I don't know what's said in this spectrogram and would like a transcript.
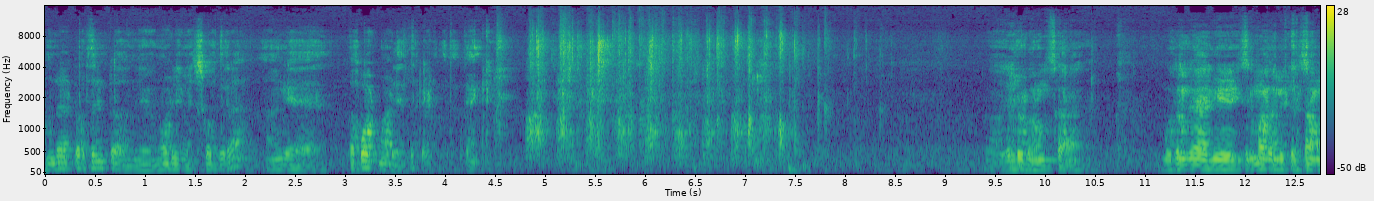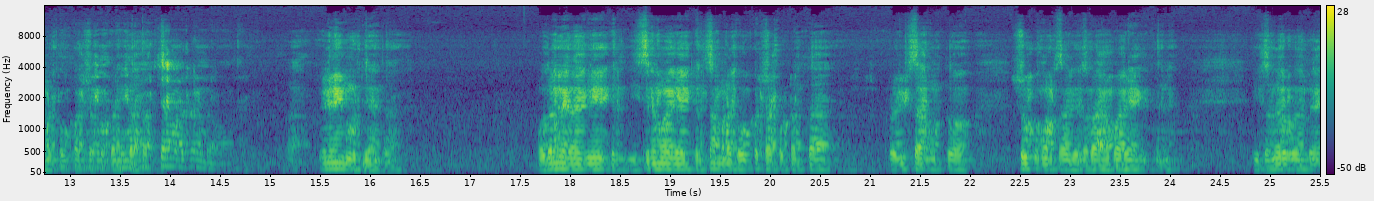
ಹಂಡ್ರೆಡ್ ಪರ್ಸೆಂಟ್ ನೀವು ನೋಡಿ ಮೆಚ್ಕೋತೀರಾ? ಹಂಗೆ ಸಪೋರ್ಟ್ ಮಾಡಿ ಅಂತ ಕೇಳ್ತೀನಿ ಥ್ಯಾಂಕ್ ಯು ಎಲ್ರಿಗೂ ನಮಸ್ಕಾರ. ಮೊದಲನೇದಾಗಿ ಸಿನಿಮಾದಲ್ಲಿ ಕೆಲಸ ಮಾಡೋಕ್ಕೆ ಅವಕಾಶ ಕೊಟ್ಟಂತ ವಿನಯ್ ಮೂರ್ತಿ ಅಂತ. ಮೊದಲನೇದಾಗಿ ಈ ಸಿನಿಮಾಗೆ ಕೆಲಸ ಮಾಡೋಕೆ ಅವಕಾಶ ಕೊಟ್ಟಂತ ರವಿ ಸರ್ ಮತ್ತು ಶಿವಕುಮಾರ್ ಸರ್ಗೆ ಸದಾ ಆಭಾರಿಯಾಗಿದ್ದೇನೆ ಈ ಸಂದರ್ಭದಲ್ಲಿ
